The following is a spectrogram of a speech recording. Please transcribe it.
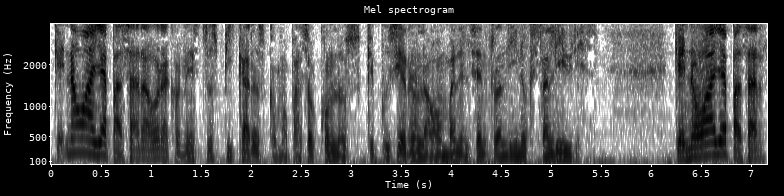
Que no vaya a pasar ahora con estos pícaros como pasó con los que pusieron la bomba en el centro andino que están libres. Que no vaya a pasar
